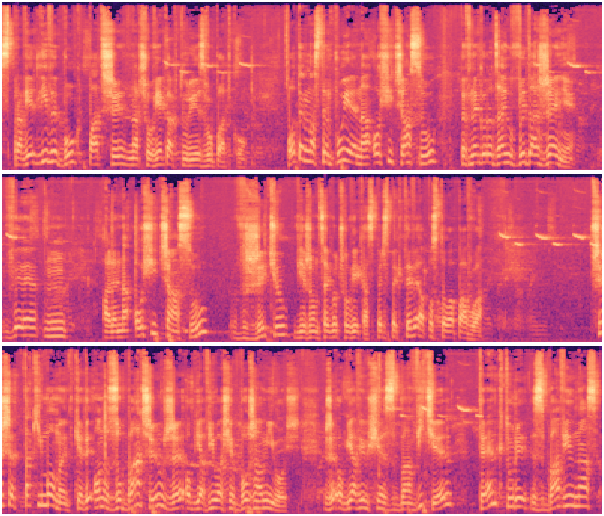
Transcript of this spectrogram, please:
sprawiedliwy Bóg patrzy na człowieka, który jest w upadku. Potem następuje na osi czasu pewnego rodzaju wydarzenie, w, mm, ale na osi czasu w życiu wierzącego człowieka z perspektywy apostoła Pawła przyszedł taki moment, kiedy on zobaczył, że objawiła się Boża miłość, że objawił się Zbawiciel, ten, który zbawił nas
